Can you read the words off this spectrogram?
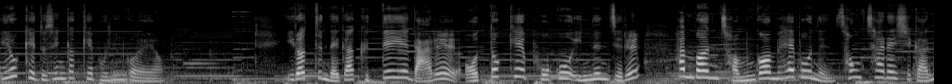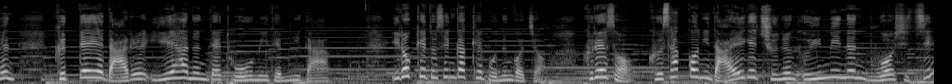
이렇게도 생각해 보는 거예요. 이렇듯 내가 그때의 나를 어떻게 보고 있는지를 한번 점검해 보는 성찰의 시간은 그때의 나를 이해하는 데 도움이 됩니다. 이렇게도 생각해 보는 거죠. 그래서 그 사건이 나에게 주는 의미는 무엇이지?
